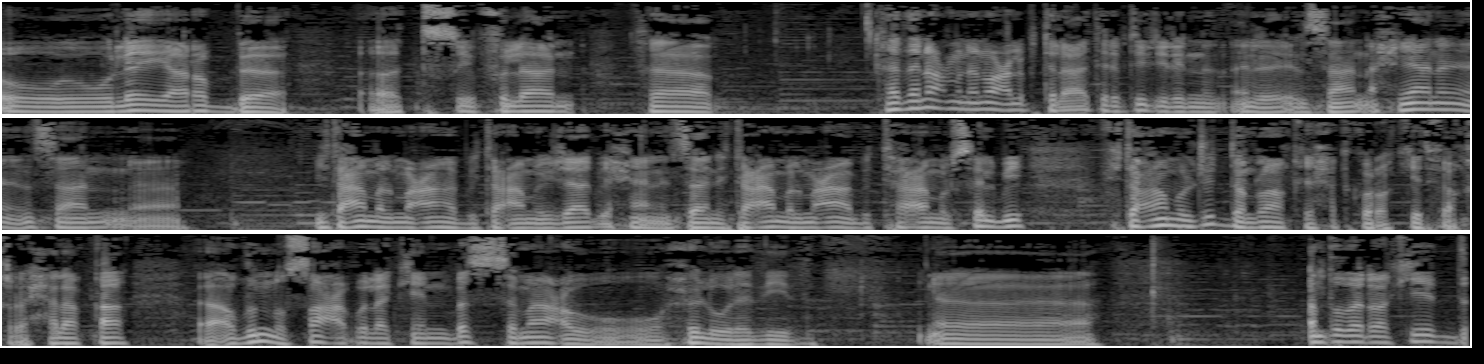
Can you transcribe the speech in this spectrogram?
وليه يا رب تصيب فلان؟ ف هذا نوع من أنواع الابتلاءات اللي بتيجي للإنسان. أحيانا الإنسان يتعامل معها بتعامل إيجابي أحيانا الإنسان يتعامل معها بتعامل سلبي. في تعامل جدا راقي حذكره أكيد في آخر الحلقة. أظنه صعب ولكن بس سماعه حلو لذيذ. أنتظر أكيد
